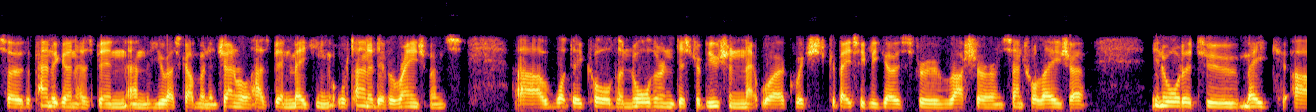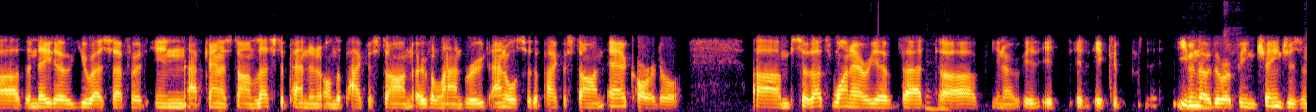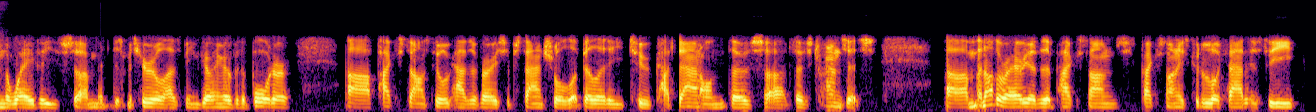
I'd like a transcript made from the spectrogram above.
So the Pentagon has been, and the U.S. government in general, has been making alternative arrangements, uh, what they call the Northern Distribution Network, which basically goes through Russia and Central Asia in order to make uh, the NATO U.S. effort in Afghanistan less dependent on the Pakistan overland route and also the Pakistan air corridor. Um, so that's one area that mm-hmm. uh, you know it, it, it, could, even though there have been changes in the way these um, this material has been going over the border, uh, Pakistan still has a very substantial ability to cut down on those uh, those transits. Um, another area that Pakistan's Pakistanis could look at is the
